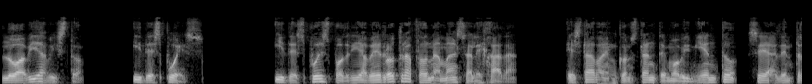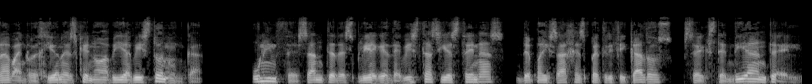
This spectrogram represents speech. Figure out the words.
Lo había visto. Y después. Y después podría ver otra zona más alejada. Estaba en constante movimiento, se adentraba en regiones que no había visto nunca. Un incesante despliegue de vistas y escenas, de paisajes petrificados, se extendía ante él.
